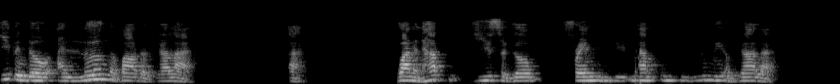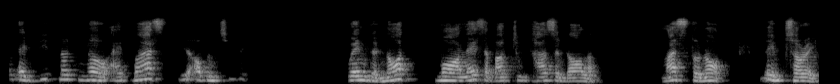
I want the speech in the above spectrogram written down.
even though I learned about the Gala uh, one and a half years ago, friend in Vietnam interviewed me on Gala. I did not know, I passed the opportunity when the node more or less about $2,000, master node, eh, I'm sorry,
